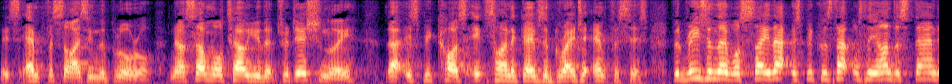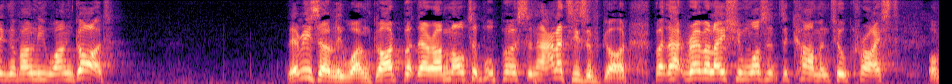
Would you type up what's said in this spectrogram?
It's emphasizing the plural. Now, some will tell you that traditionally that is because it kind of gives a greater emphasis. The reason they will say that is because that was the understanding of only one God. There is only one God, but there are multiple personalities of God. But that revelation wasn't to come until Christ, or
